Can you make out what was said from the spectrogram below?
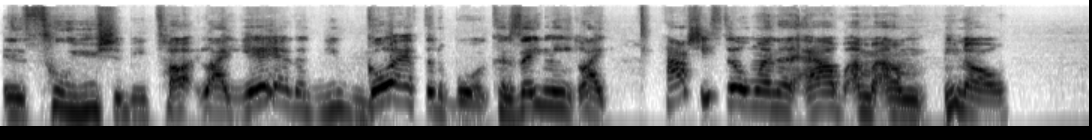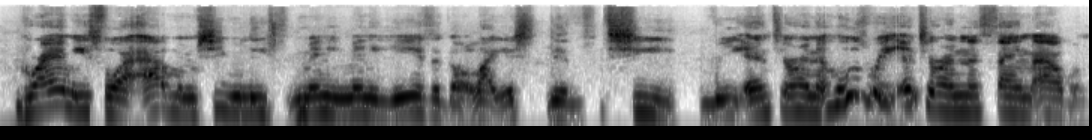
is who you should be taught. Like, yeah, you go after the board because they need like how she still winning an album. Um, you know, Grammys for an album she released many, many years ago. Like, is, is she re-entering it? Who's re-entering the same album?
